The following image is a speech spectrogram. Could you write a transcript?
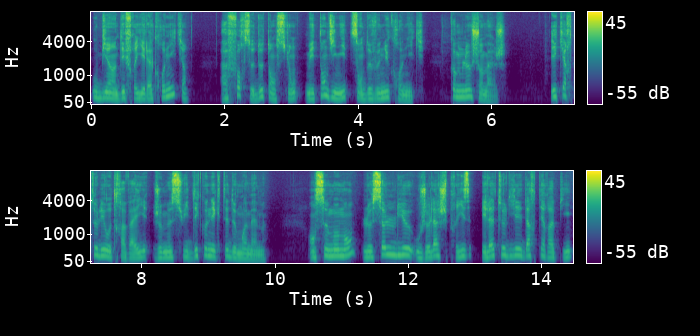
Ou bien défrayer la chronique? À force de tension, mes tendinites sont devenues chroniques, comme le chômage. Écartelée au travail, je me suis déconnectée de moi-même. En ce moment, le seul lieu où je lâche prise est l'atelier d'art-thérapie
